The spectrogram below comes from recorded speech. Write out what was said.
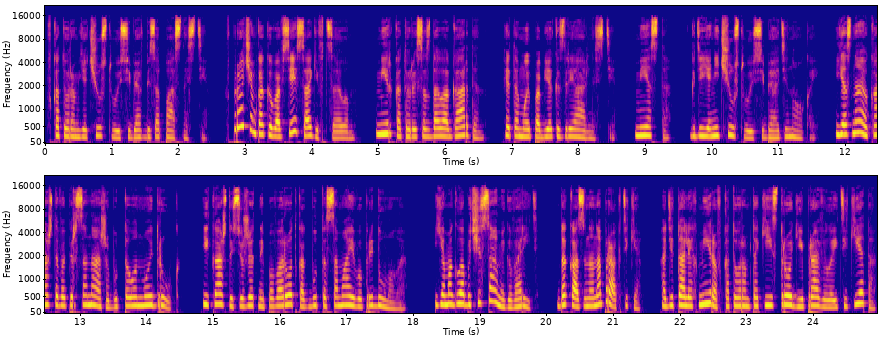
в котором я чувствую себя в безопасности. Впрочем, как и во всей саге в целом. Мир, который создала Гарден, это мой побег из реальности. Место, где я не чувствую себя одинокой. Я знаю каждого персонажа, будто он мой друг, и каждый сюжетный поворот, как будто сама его придумала. Я могла бы часами говорить, доказано на практике, о деталях мира, в котором такие строгие правила этикета,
